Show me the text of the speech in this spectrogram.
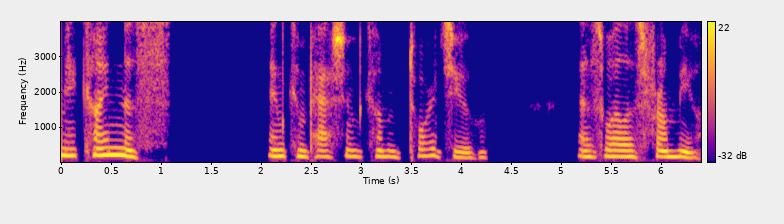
May kindness and compassion come towards you as well as from you.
